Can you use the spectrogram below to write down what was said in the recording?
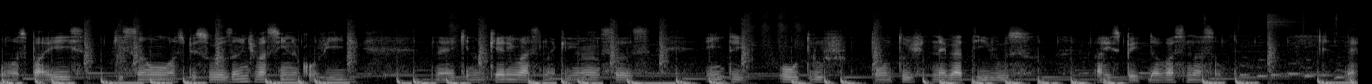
o nosso país, que são as pessoas anti-vacina Covid, né, que não querem vacinar crianças, entre outros pontos negativos a respeito da vacinação. Né?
